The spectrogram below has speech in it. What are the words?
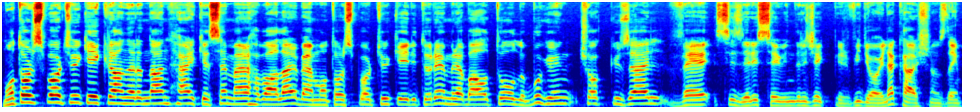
Motorsport Türkiye ekranlarından herkese merhabalar. Ben Motorsport Türkiye editörü Emre Baltoğlu. Bugün çok güzel ve sizleri sevindirecek bir videoyla karşınızdayım.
